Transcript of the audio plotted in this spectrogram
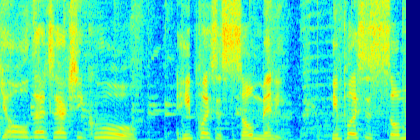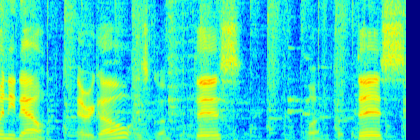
Yo, that's actually cool. He places so many. He places so many down. There we go. Let's go and put this. Go ahead and put this.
